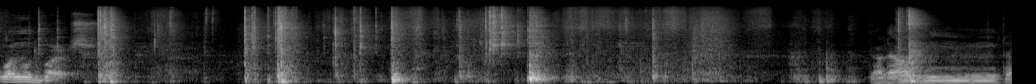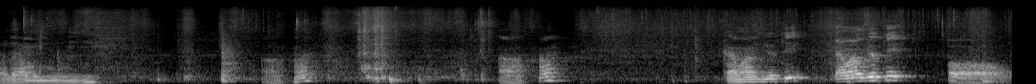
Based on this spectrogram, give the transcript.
Walnut Birch. Ta-dam, ta-dam. Uh-huh. Uh-huh. Come on, beauty. Come on, beauty. Oh.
